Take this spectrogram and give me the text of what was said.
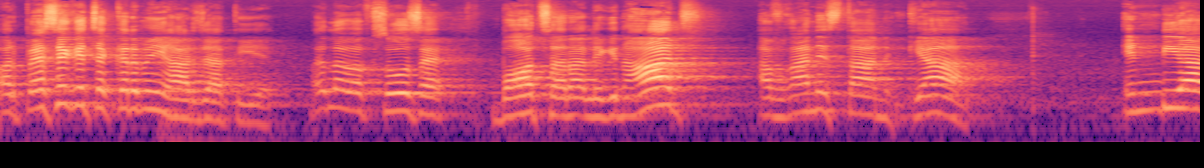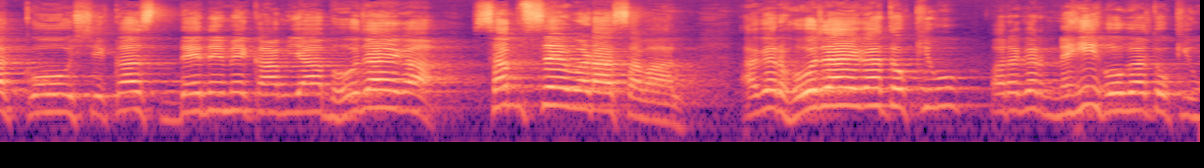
और पैसे के चक्कर में ही हार जाती है। मतलब अफसोस है बहुत सारा, लेकिन आज अफ़गानिस्तान क्या? इंडिया को शिकस्त देने में कामयाब हो जाएगा? सबसे बड़ा सवाल। अगर हो जाएगा तो क्यों? और अगर नहीं होगा तो क्यों?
